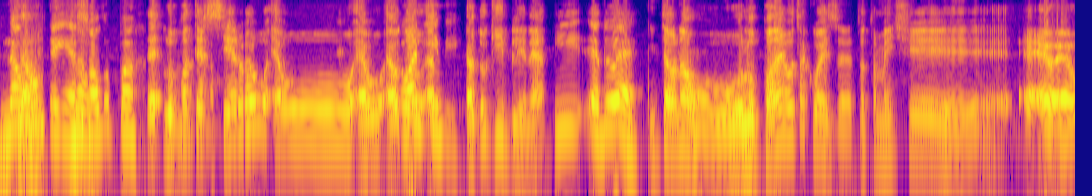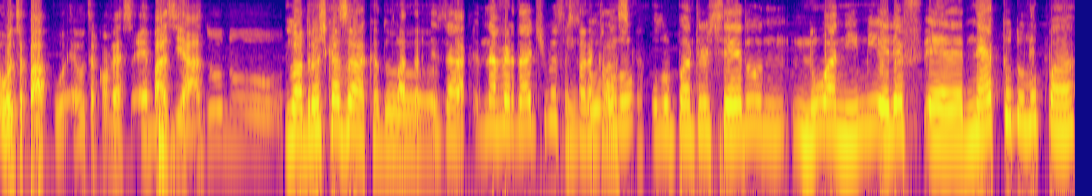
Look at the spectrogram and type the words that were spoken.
Não, Não, não, tem, é não. só Lupin. É, Lupin terceiro é o, é o, é o, é o, O do, é, anime. é o do Ghibli, né? E, Edu, é. Então, não, o Lupin é outra coisa, é totalmente. É, é outro papo, é outra conversa. É baseado no. Ladrão de casaca do. Ladrão- Exato. Na verdade, tipo assim, História o, o, clássica. Lu- o Lupin III, no anime, ele é, é neto do Lupin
